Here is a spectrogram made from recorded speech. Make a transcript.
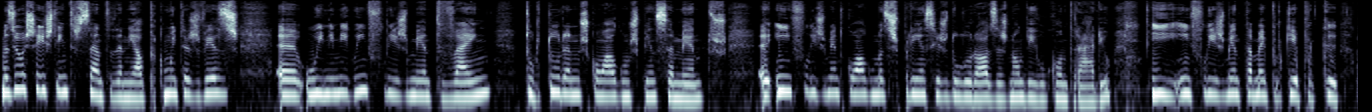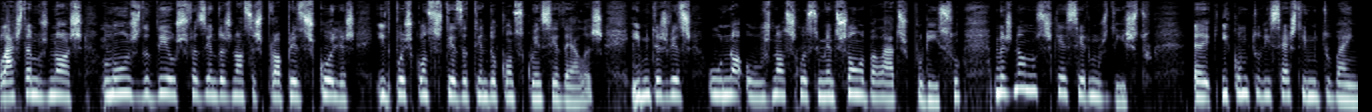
Mas eu achei isto interessante, Daniel, porque muitas vezes uh, o inimigo infelizmente vem, tortura-nos com alguns pensamentos, uh, infelizmente com algumas experiências dolorosas, não digo o contrário, e infelizmente também porquê? Porque lá estamos nós, longe de Deus, fazendo as nossas próprias escolhas e depois com certeza tendo a consequência delas. E muitas vezes no, os nossos relacionamentos são abalados por isso, mas não nos esquecermos disto. Uh, e como tu disseste e muito bem,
